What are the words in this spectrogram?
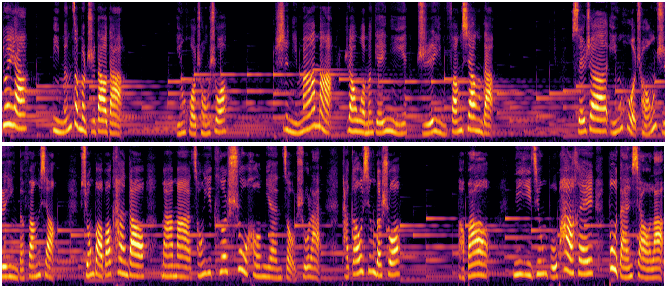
对呀，你们怎么知道的？”萤火虫说：“是你妈妈让我们给你指引方向的。”随着萤火虫指引的方向，熊宝宝看到妈妈从一棵树后面走出来，他高兴地说：“宝宝。”你已经不怕黑、不胆小了，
